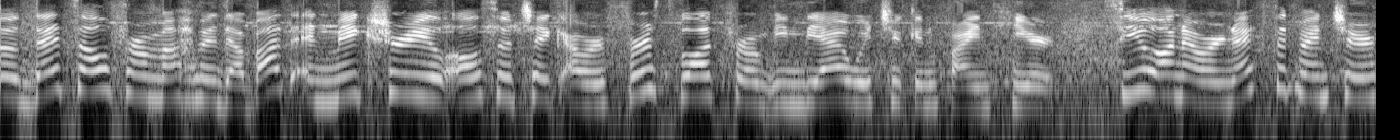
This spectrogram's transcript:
So that's all from Ahmedabad and make sure you'll also check our first vlog from India which you can find here. See you on our next adventure.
